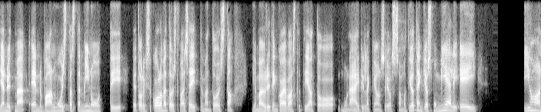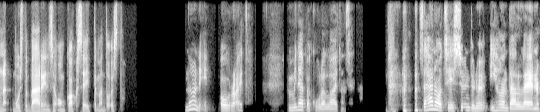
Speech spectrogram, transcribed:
Ja nyt mä en vaan muista sitä minuuttia, että oliko se 13 vai 17, ja mä yritin kaivaa sitä tietoa, mun äidilläkin on se jossain, mutta jotenkin jos mun mieli ei ihan muista väärin, niin se on 2,17. No niin, all right. Minäpä kuule laitan sen. Sähän oot siis syntynyt ihan tälleen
